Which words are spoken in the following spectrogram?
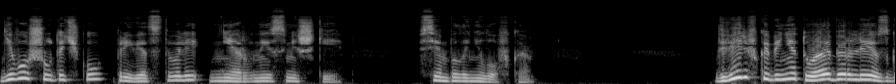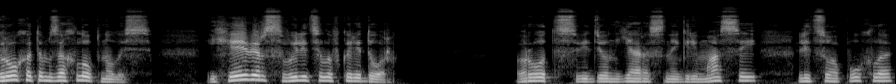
Его шуточку приветствовали нервные смешки. Всем было неловко. Дверь в кабинет у Эберли с грохотом захлопнулась, и Хеверс вылетела в коридор. Рот сведен яростной гримасой, лицо опухло,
